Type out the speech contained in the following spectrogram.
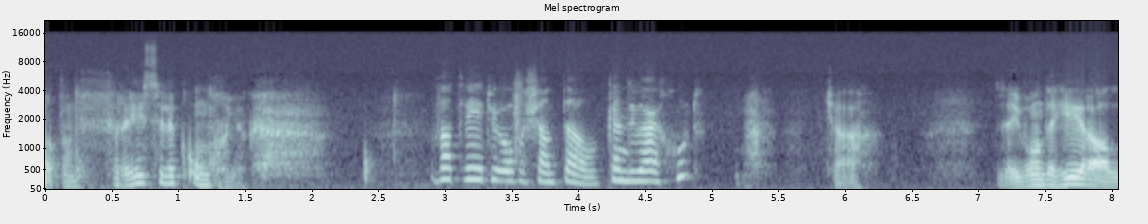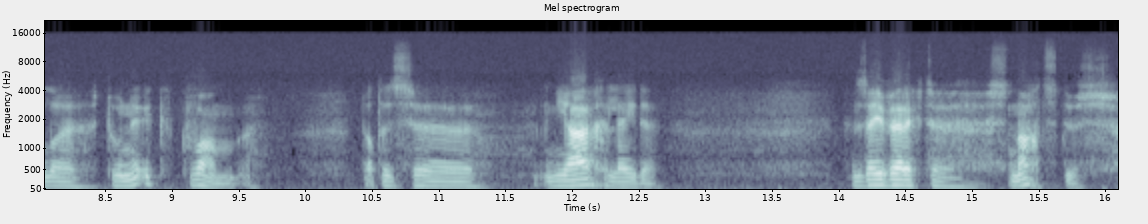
Wat een vreselijk ongeluk. Wat weet u over Chantal? Kent u haar goed? Tja, zij woonde hier al eh, toen ik kwam. Dat is eh, een jaar geleden. Zij werkte s'nachts dus.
